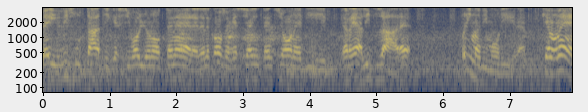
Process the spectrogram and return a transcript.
dei risultati che si vogliono ottenere, delle cose che si ha intenzione di realizzare prima di morire, che non è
